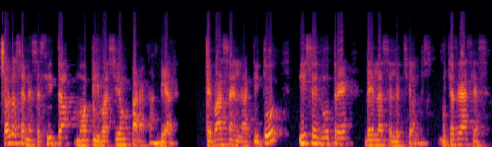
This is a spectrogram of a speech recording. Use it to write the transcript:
solo se necesita motivación para cambiar. Se basa en la actitud y se nutre de las elecciones. Muchas gracias.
